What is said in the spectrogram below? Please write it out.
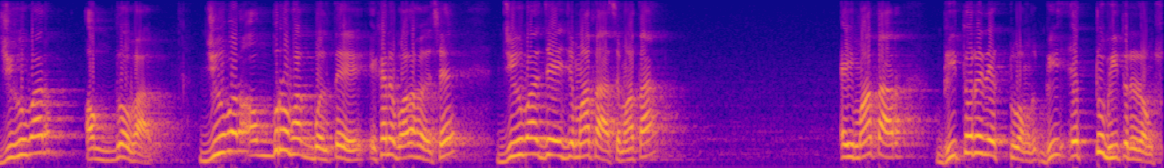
জিহুবার অগ্রভাগ। জিহুবার অগ্রভাগ বলতে এখানে বলা হয়েছে, জিহুবার যে এই যে মাথা আছে, মাথা, এই মাথার ভিতরের একটু অংশ একটু ভিতরের অংশ।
